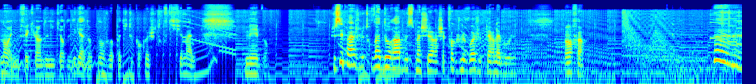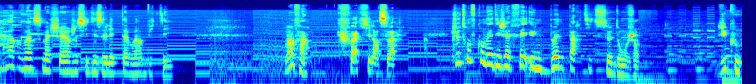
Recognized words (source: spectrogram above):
Non, il me fait qu'un demi-cœur de dégâts, donc non, je vois pas du tout pourquoi je trouve qu'il fait mal. Mais bon. Je sais pas, je le trouve adorable, ce Smasher. À chaque fois que je le vois, je perds la boule. Enfin. Ah, au revoir, Smasher. Je suis désolé de t'avoir buté. Enfin, quoi qu'il en soit. Je trouve qu'on a déjà fait une bonne partie de ce donjon. Du coup,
